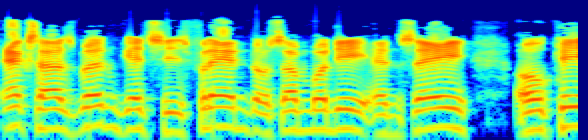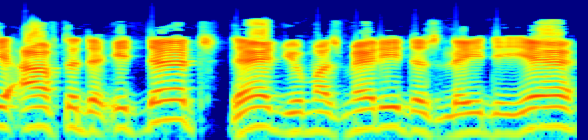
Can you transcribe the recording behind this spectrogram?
ex-husband gets his friend or somebody and say, okay, after the iddat, then you must marry this lady here.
